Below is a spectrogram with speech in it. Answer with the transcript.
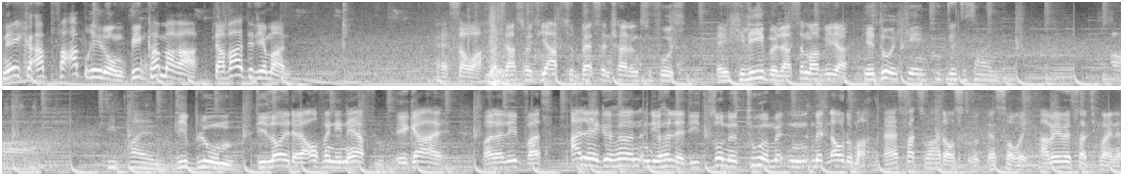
Nee, Ab Verabredung, wegen Kamera. Da wartet jemand. Er ist sauer. Ich sag's euch, die absolut beste Entscheidung zu Fuß. Ich liebe das immer wieder. Hier durchgehen. Guckt euch das an. Ah, die Palmen, die Blumen, die Leute, auch wenn die nerven. Egal. Man erlebt was. Alle gehören in die Hölle, die so eine Tour mit, ein- mit einem Auto machen. Ja, das war zu hart ausgedrückt, ne? sorry. Aber ihr wisst, was ich meine.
